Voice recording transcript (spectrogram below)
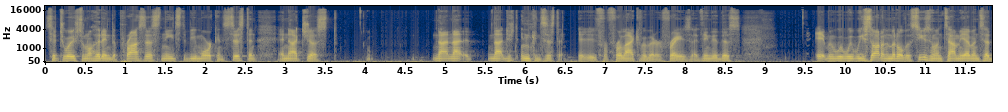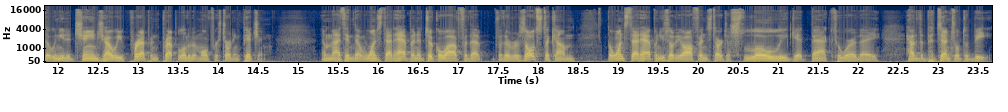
Situational hitting, the process needs to be more consistent and not just not not not just inconsistent, for, for lack of a better phrase. I think that this it, we, we saw it in the middle of the season when Tommy Evans said that we need to change how we prep and prep a little bit more for starting pitching. And I think that once that happened, it took a while for that for the results to come. But once that happened, you saw the offense start to slowly get back to where they have the potential to be.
